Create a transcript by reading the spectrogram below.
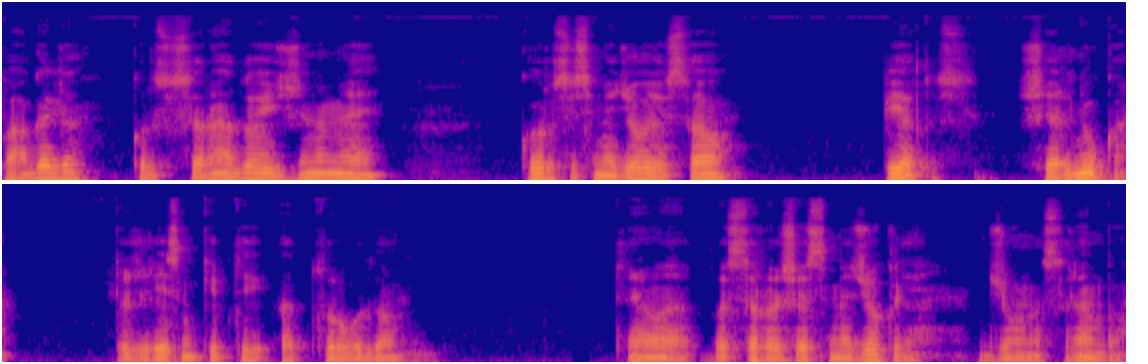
pagalį, kur susirado, žinome, kur susimedžiojo savo pietus, šerniuką. Pažiūrėsim, kaip tai atrodo. Tai va, pasiruošęs medžioklį Džonas Rambo.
